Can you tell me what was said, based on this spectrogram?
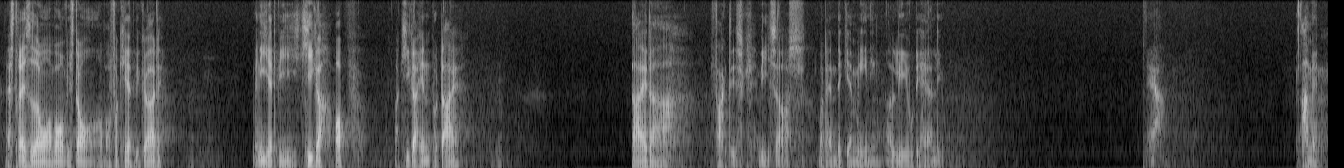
er stresset over, hvor vi står og hvor forkert vi gør det men i at vi kigger op og kigger hen på dig. Dig, der faktisk viser os, hvordan det giver mening at leve det her liv. Ja. Amen.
